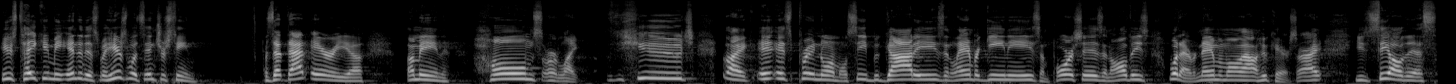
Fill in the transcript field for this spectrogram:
he was taking me into this. But here's what's interesting is that that area, I mean, homes are like huge. Like, it, it's pretty normal. See Bugattis and Lamborghinis and Porsches and all these, whatever, name them all out, who cares, all right? You see all this,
